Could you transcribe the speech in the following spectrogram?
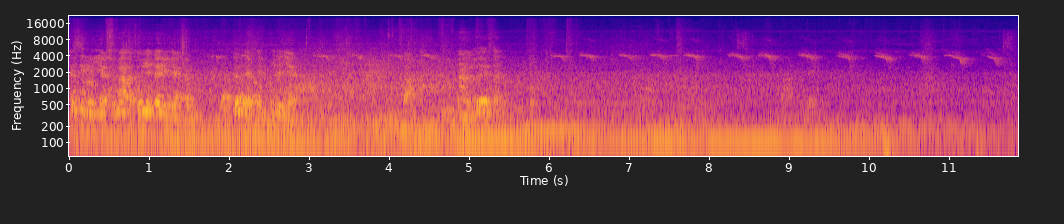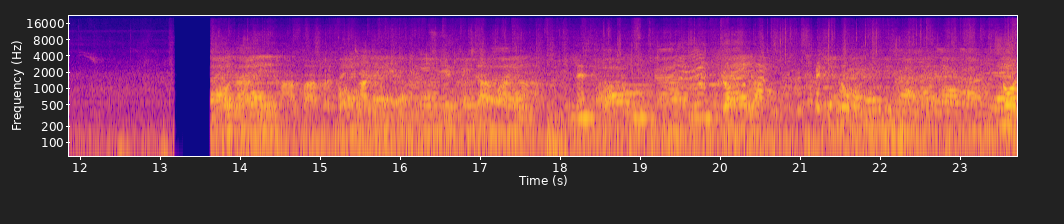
จะสิละเอียดใช่ไหมกับตัวใหญ่ได้ละเอียดครับเรื่องแต่พิมพ์ละเอียดครับนั่นเลยสัตว์หามาประกอบอาชีพเพียงไม่ทราบว่าและน้องๆรบยา เป็นโรคโซน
